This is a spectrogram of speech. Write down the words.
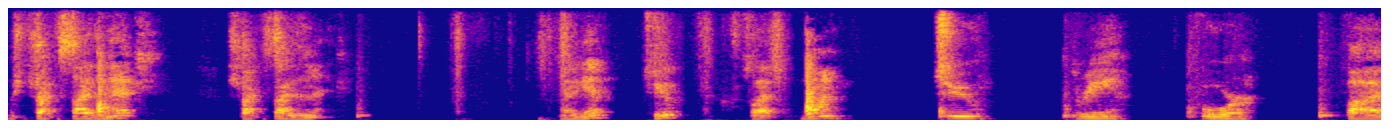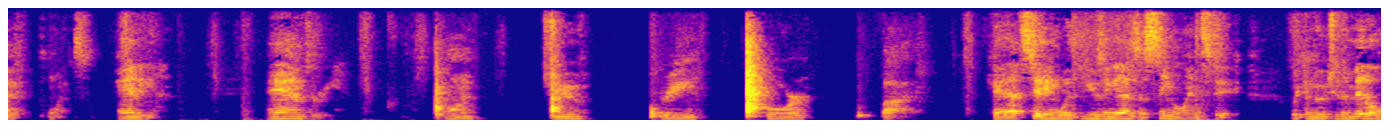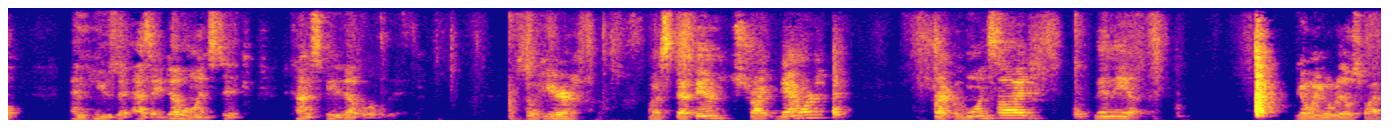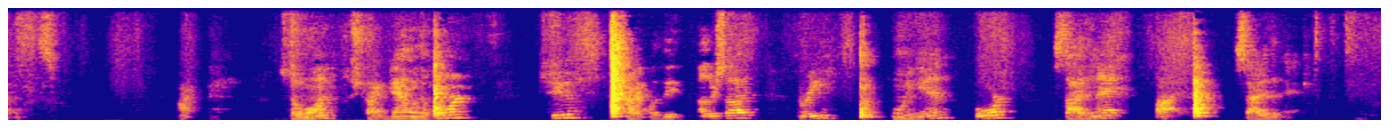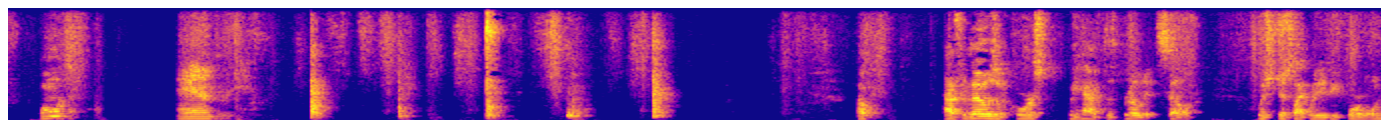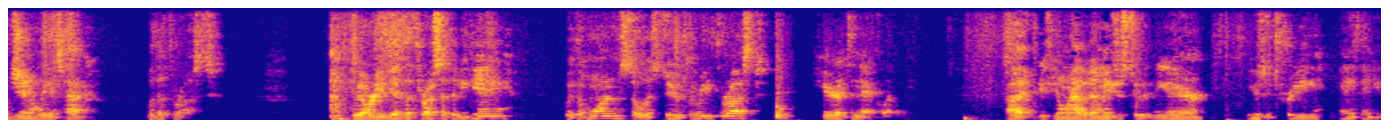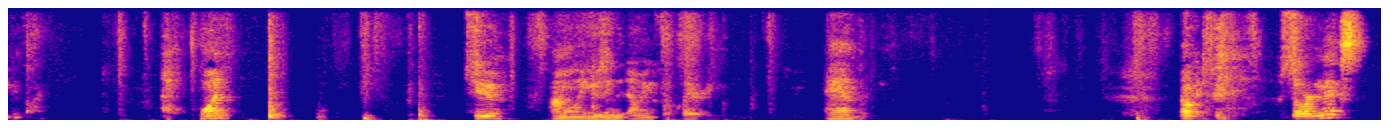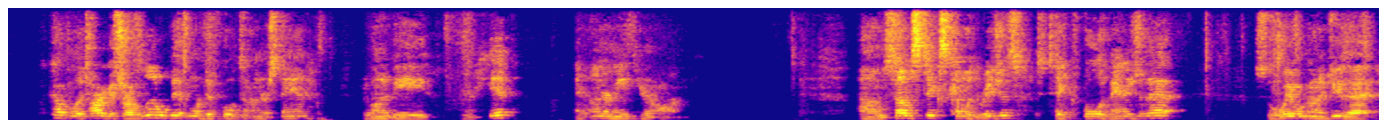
We should strike the side of the neck. Strike the side of the neck. And again, two. So that's one, two, three, four, five points. And again. And three. One, two, three, four, five. Okay, that's hitting with using it as a single end stick. We can move to the middle and use it as a double end stick to kind of speed it up a little bit. So here, I'm going to step in, strike downward, strike with one side, then the other. Going over those five points. So one, strike down with the horn. Two, strike with the other side. Three, one again. Four, side of the neck. Five, side of the neck. One more time. And three. Okay. After those, of course, we have the throat itself, which just like we did before, will generally attack with a thrust. We already did the thrust at the beginning with the horn, so let's do three thrust here at the neck level. Uh, if you don't have a dummy, just do it in the air. Use a tree, anything you can find. One, two, I'm only using the dummy for clarity. And. Okay, so our next couple of targets are a little bit more difficult to understand. They're going to be your hip and underneath your arm. Um, some sticks come with ridges to take full advantage of that. So the way we're going to do that,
